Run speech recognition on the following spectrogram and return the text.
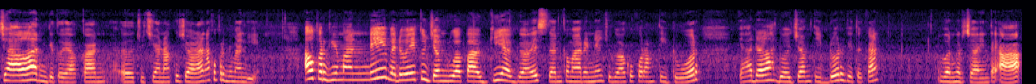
jalan gitu ya kan. E, cucian aku jalan aku pergi mandi. Aku pergi mandi by the way itu jam 2 pagi ya guys dan kemarinnya juga aku kurang tidur. Ya adalah dua jam tidur gitu kan buat ngerjain TA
